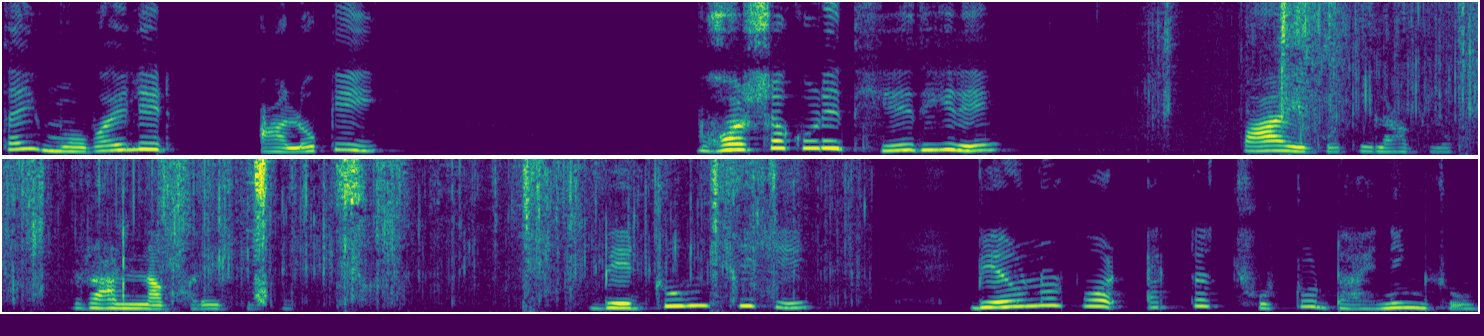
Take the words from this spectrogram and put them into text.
তাই মোবাইলের আলোকেই ভরসা করে ধীরে ধীরে পা এগোতে লাগল রান্নাঘরের দিকে। বেডরুম থেকে বেরোনোর পর একটা ছোট ডাইনিং রুম।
